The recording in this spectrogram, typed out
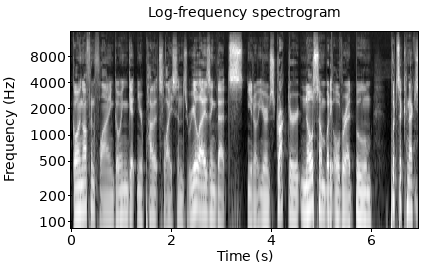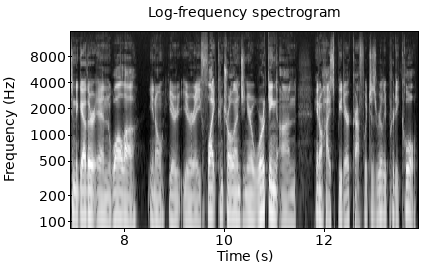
Going off and flying, going and getting your pilot's license, realizing that you know your instructor knows somebody over at Boom, puts a connection together, and voila, you know you're you're a flight control engineer working on you know high speed aircraft, which is really pretty cool.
